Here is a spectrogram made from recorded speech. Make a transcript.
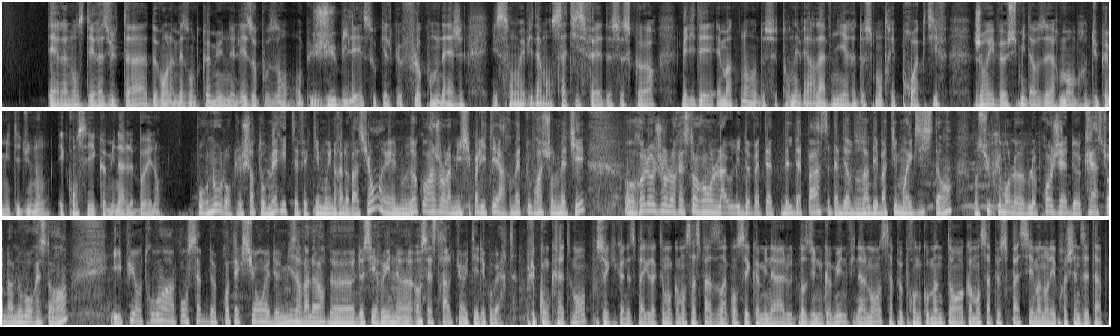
Et à l'annonce des résultats, devant la maison de commune, les opposants ont pu jubiler sous quelques flocons de neige. Ils sont évidemment satisfaits de ce score, mais l'idée est maintenant de se tourner vers l'avenir et de se montrer proactif. Jean-Yves Schmidhauser, membre du comité du nom et conseiller communal Boélan pour nous, donc, le château mérite effectivement une rénovation et nous encourageons la municipalité à remettre l'ouvrage sur le métier en relogeant le restaurant là où il devait être dès le départ, c'est-à-dire dans un des bâtiments existants, en supprimant le, projet de création d'un nouveau restaurant et puis en trouvant un concept de protection et de mise en valeur de, de ces ruines ancestrales qui ont été découvertes. Plus concrètement, pour ceux qui ne connaissent pas exactement comment ça se passe dans un conseil communal ou dans une commune, finalement, ça peut prendre combien de temps? Comment ça peut se passer maintenant les prochaines étapes?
